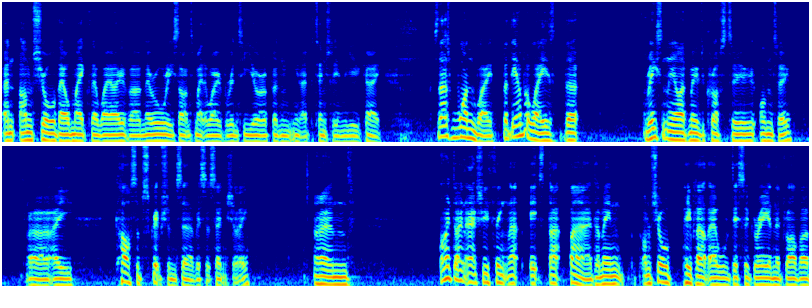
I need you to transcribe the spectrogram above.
And I'm sure they'll make their way over and they're already starting to make their way over into Europe and, you know, potentially in the UK. So that's one way. But the other way is that recently I've moved across to Onto, uh, a car subscription service essentially. And I don't actually think that it's that bad. I mean, I'm sure people out there will disagree and they'd rather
